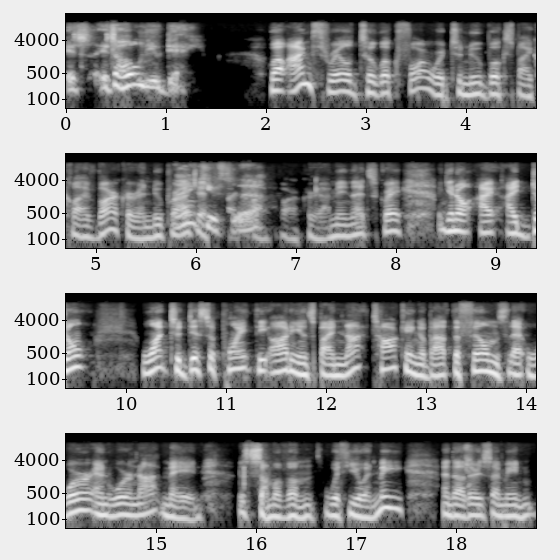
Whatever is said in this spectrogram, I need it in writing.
it's it's a whole new day. Well, I'm thrilled to look forward to new books by Clive Barker and new Thank projects by that. Clive Barker. I mean, that's great. You know, I, I don't want to disappoint the audience by not talking about the films that were and were not made. Some of them with you and me, and others. I mean,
